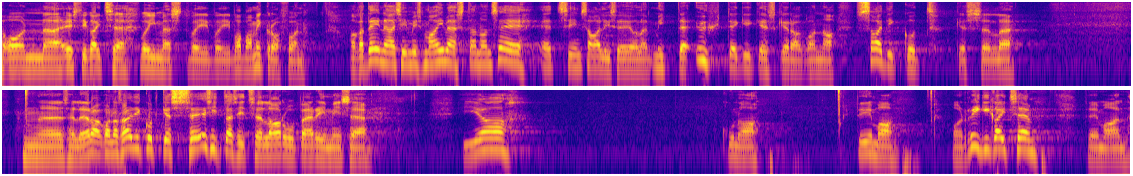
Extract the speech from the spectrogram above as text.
on Eesti kaitsevõime või vaba mikrofon. Aga teine asi, mis ma imestan, on see, et siin saalis ei ole mitte ühtegi Keskerakonna saadikut, selle erakonna saadikut, kes esitasid selle arupärimise. Kuna teema on riigikaitse, teema on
